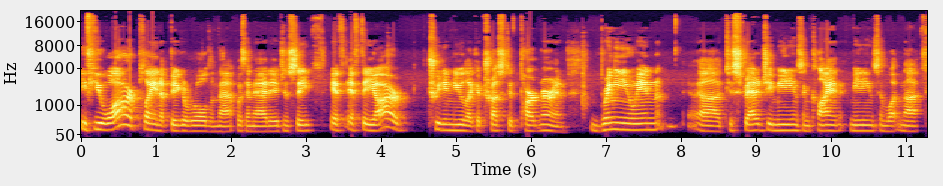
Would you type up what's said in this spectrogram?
If you are playing a bigger role than that with an ad agency, if, if they are treating you like a trusted partner and bringing you in uh, to strategy meetings and client meetings and whatnot,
